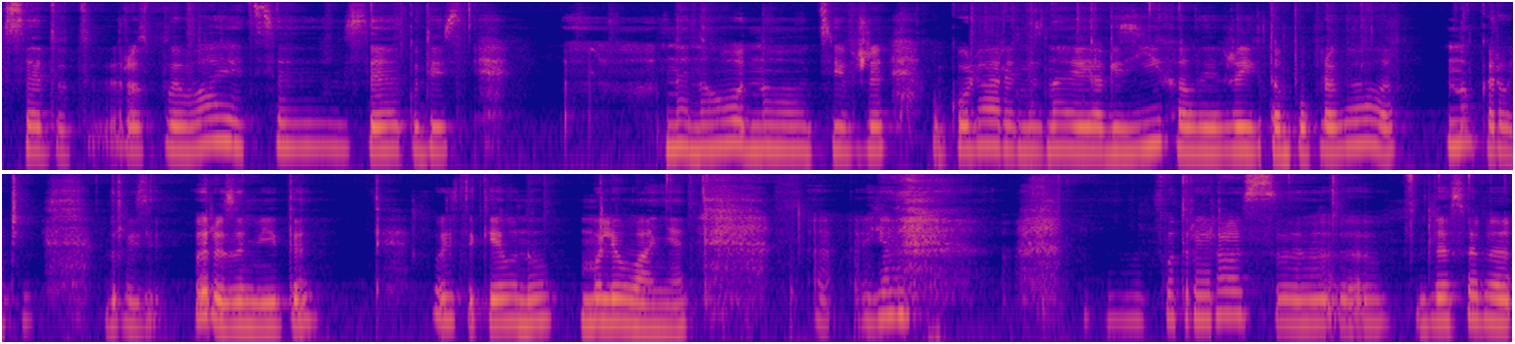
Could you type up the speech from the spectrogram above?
Все тут розпливається, все кудись не на одного. Ці вже окуляри, не знаю, як з'їхали, вже їх там поправляла. Ну, коротше, друзі, ви розумієте. Ось таке воно малювання. Е, Я котрий раз е, для себе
